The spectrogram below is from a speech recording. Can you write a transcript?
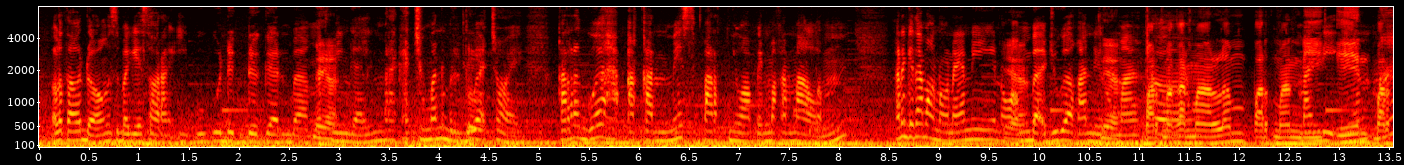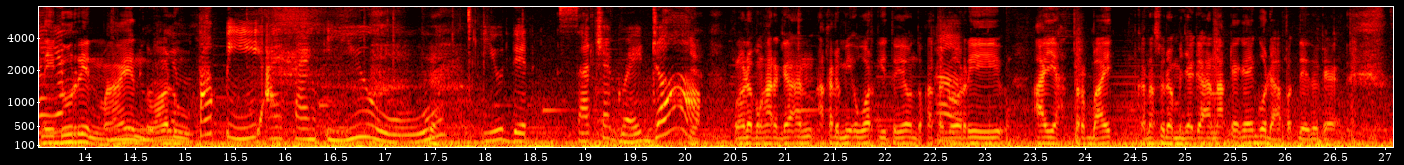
Lo tau dong sebagai seorang ibu gue deg-degan banget Iya. ninggalin mereka cuman berdua coy. Karena gue akan miss part nyuapin makan malam. Karena kita emang noneni, no Iya. mbak juga kan di Ya, rumah. Part Eh, makan malam, part mandiin, mandiin, part main, nidurin, main. Tuh. Aduh. Tapi I thank you. You did such a great Ya, job. kalau ada penghargaan Academy Award gitu ya untuk kategori ayah terbaik karena sudah menjaga anaknya kayak gue dapet deh itu kayak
